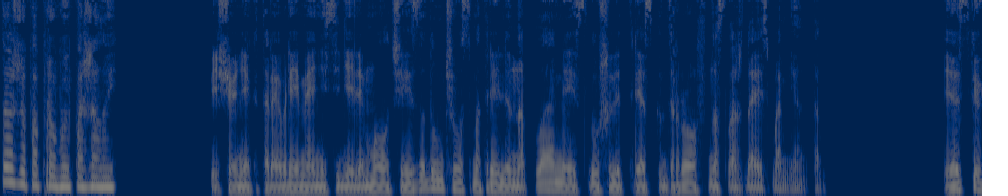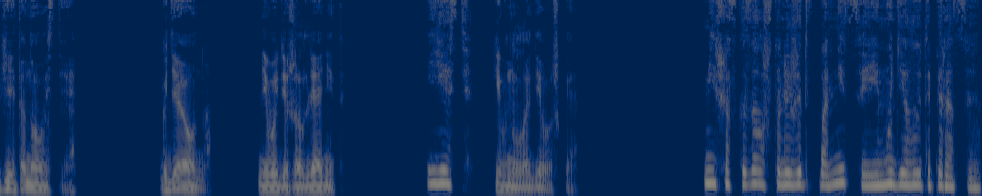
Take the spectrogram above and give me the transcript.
«Тоже попробуй, пожалуй». Еще некоторое время они сидели молча и задумчиво смотрели на пламя и слушали треск дров, наслаждаясь моментом. «Есть какие-то новости?» «Где он?» — не выдержал Леонид. «Есть», — кивнула девушка. «Миша сказал, что лежит в больнице, и ему делают операцию».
